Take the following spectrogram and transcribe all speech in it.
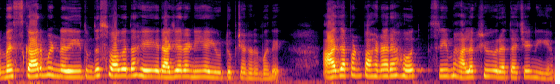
नमस्कार मंडळी तुमचं स्वागत आहे राजाराणी या यूट्यूब चॅनलमध्ये आज आपण पाहणार आहोत श्री महालक्ष्मी व्रताचे नियम.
